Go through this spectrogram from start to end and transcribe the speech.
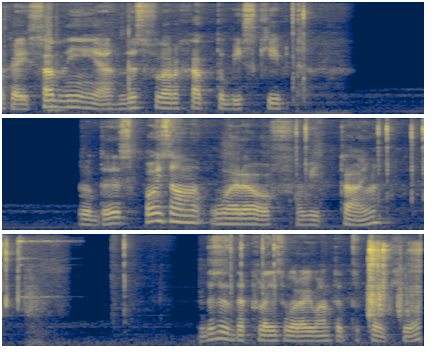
Okay, sadly, yeah, this floor had to be skipped. So this poison wear off with time. This is the place where I wanted to take you.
